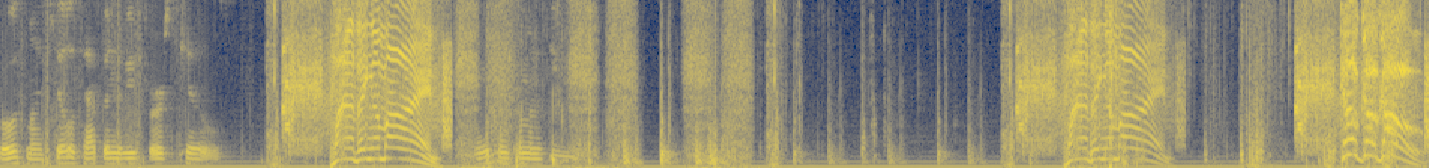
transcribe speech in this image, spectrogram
Both my kills happen to be first kills. Planting a mine. I guess I'm coming with you. Planting a mine. Go, go, go!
